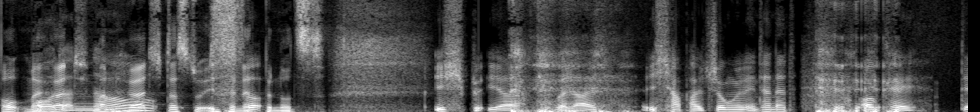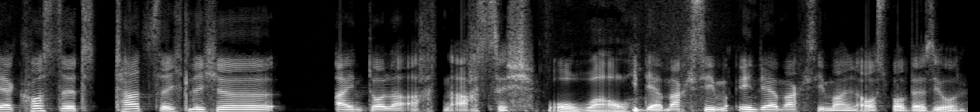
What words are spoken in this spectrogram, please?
Oh, man, Order hört, man hört, dass du Internet so. benutzt. Ich, ja, tut mir leid. Ich habe halt Dschungel-Internet. Okay, der kostet tatsächlich äh, 1,88 Dollar. Oh, wow. In der, Maxim in der maximalen Ausbauversion.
